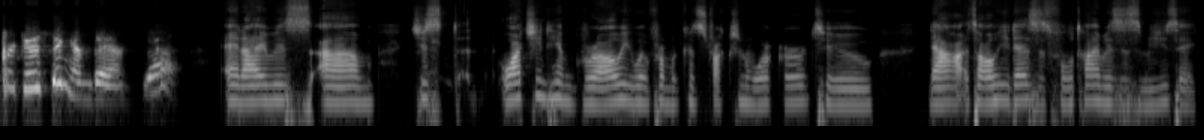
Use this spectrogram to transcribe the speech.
producing him then. Yeah. and I was um, just watching him grow. He went from a construction worker to now it's all he does is full time is his music,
